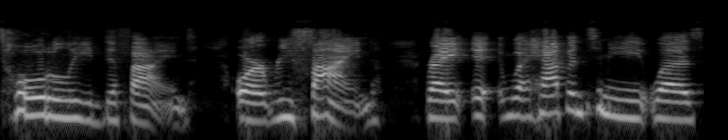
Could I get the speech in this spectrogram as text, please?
totally defined or refined, right? It, what happened to me was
